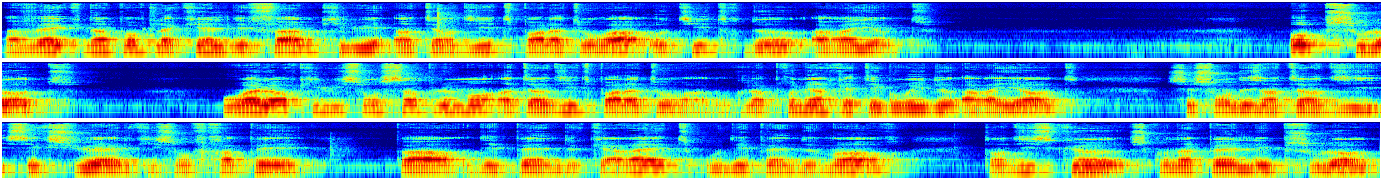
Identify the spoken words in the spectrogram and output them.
avec n'importe laquelle des femmes qui lui est interdite par la Torah au titre de Harayot. Opsulot, ou alors qui lui sont simplement interdites par la Torah. Donc la première catégorie de Harayot, ce sont des interdits sexuels qui sont frappés par des peines de carette ou des peines de mort, tandis que ce qu'on appelle les psulot,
